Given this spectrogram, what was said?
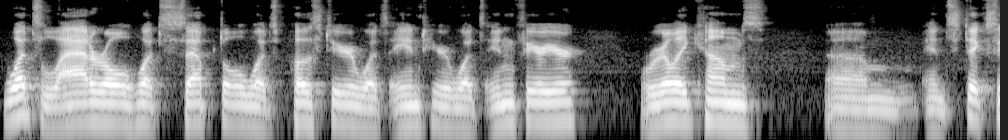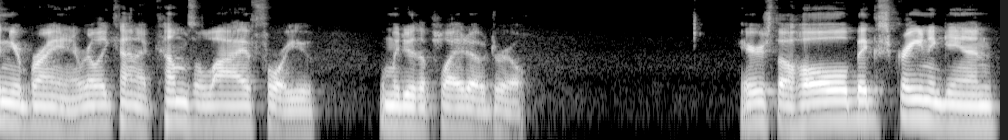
What's lateral, what's septal, what's posterior, what's anterior, what's inferior really comes um, and sticks in your brain. It really kind of comes alive for you when we do the Play-Doh drill. Here's the whole big screen again,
